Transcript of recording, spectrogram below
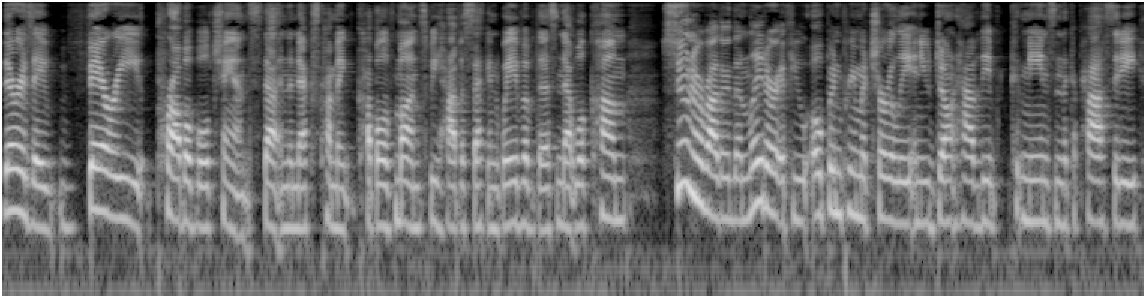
there is a very probable chance that in the next coming couple of months we have a second wave of this and that will come sooner rather than later if you open prematurely and you don't have the means and the capacity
